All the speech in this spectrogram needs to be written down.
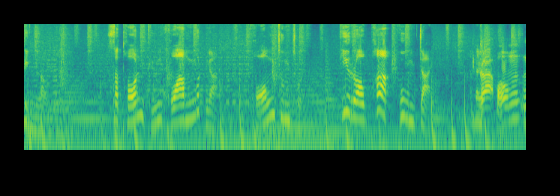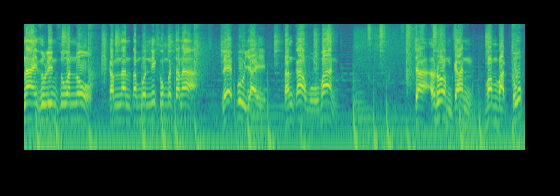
สิ่งเหล่านี้ สะท้อนถึงความงดงามของชุมชนที่เราภาคภูมิใจ กระผมนายสุรินทร์สุวรรณโนกำนันตำบลนิคมพัฒนา และผู้ใหญ่ทั้ง9หมู่บ้าน จะร่วมกันบำบัดทุกข์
